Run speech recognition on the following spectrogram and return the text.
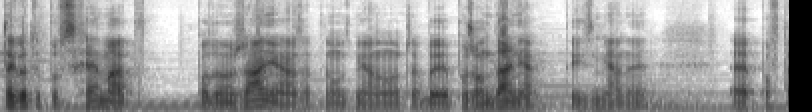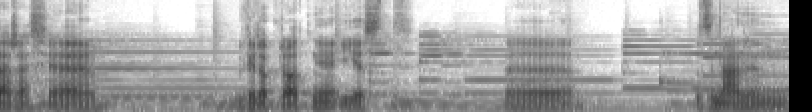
tego typu schemat podążania za tą zmianą, czy pożądania tej zmiany e, powtarza się wielokrotnie i jest yy, znanym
